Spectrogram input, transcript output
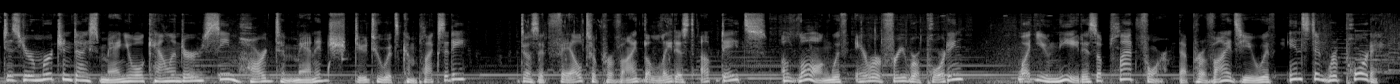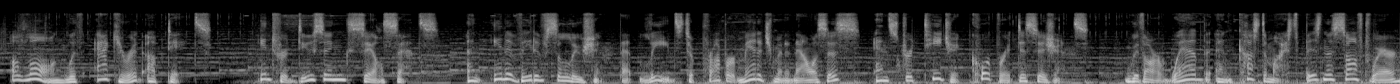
Does your merchandise manual calendar seem hard to manage due to its complexity? Does it fail to provide the latest updates along with error free reporting? What you need is a platform that provides you with instant reporting along with accurate updates. Introducing SalesSense, an innovative solution that leads to proper management analysis and strategic corporate decisions. With our web and customized business software,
